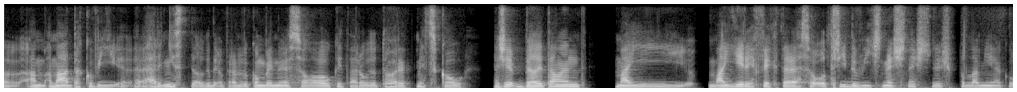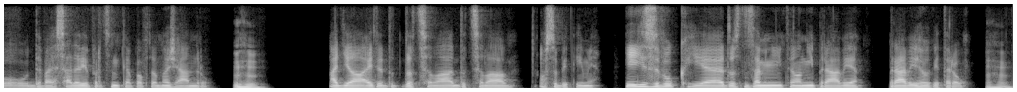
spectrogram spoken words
a, a má takový herní styl, kde opravdu kombinuje solovou kytaru do toho rytmickou. Takže Billy Talent mají, mají riffy, které jsou o třídu víc, než, než, než podle mě jako 99% kapel v tomhle žánru. Mhm. A dělá i to docela, docela osobitými. Její zvuk je dost zaměnitelný právě, právě jeho kytarou. Mhm.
